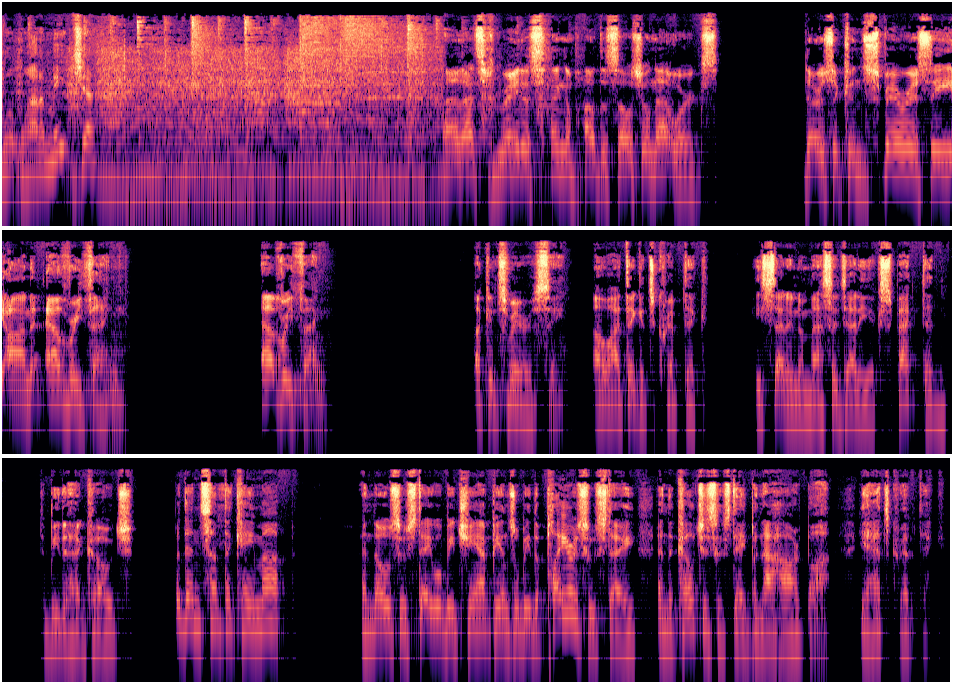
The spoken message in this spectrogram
Won't want to meet ya. Uh, that's the greatest thing about the social networks. There's a conspiracy on everything. Everything. A conspiracy. Oh, I think it's cryptic. He sent in a message that he expected to be the head coach, but then something came up. And those who stay will be champions, will be the players who stay and the coaches who stay, but not Harbaugh. Yeah, it's cryptic.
